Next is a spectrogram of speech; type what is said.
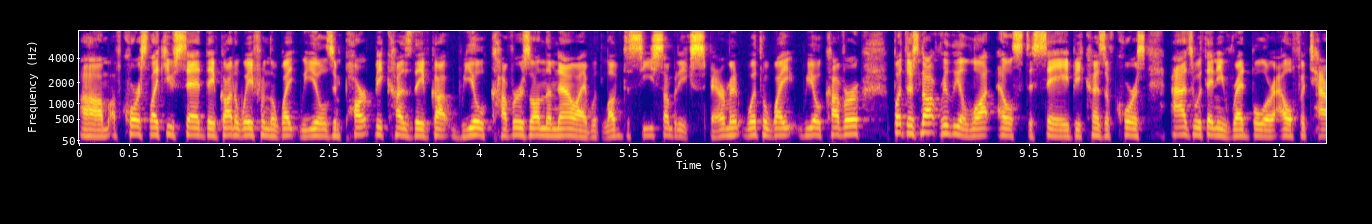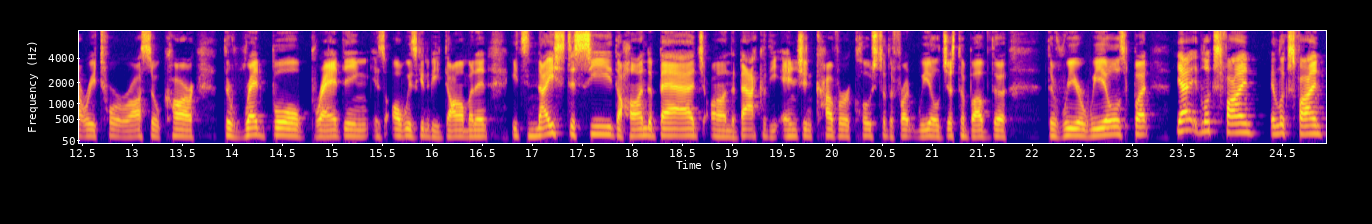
Um, of course, like you said, they've gone away from the white wheels in part because they've got wheel covers on them now. I would love to see somebody experiment with a white wheel cover, but there's not really a lot else to say because, of course, as with any Red Bull or Alpha Tauri Toro Rosso car, the Red Bull branding is always going to be dominant. It's nice to see the Honda badge on the back of the engine cover, close to the front wheel, just above the the rear wheels. But yeah, it looks fine. It looks fine.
